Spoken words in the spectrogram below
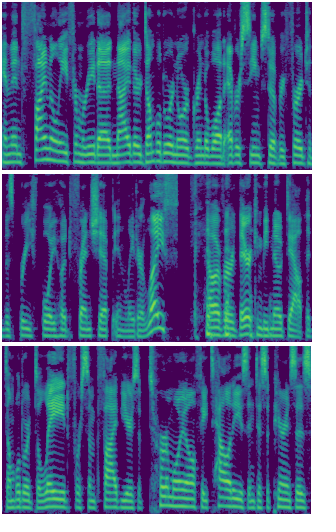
And then finally from Rita, neither Dumbledore nor Grindelwald ever seems to have referred to this brief boyhood friendship in later life. However, there can be no doubt that Dumbledore delayed for some five years of turmoil, fatalities, and disappearances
